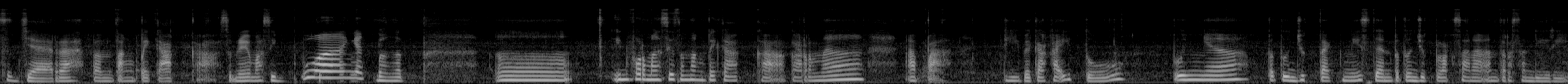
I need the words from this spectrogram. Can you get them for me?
sejarah tentang PKK. Sebenarnya masih banyak banget uh, informasi tentang PKK karena apa? Di PKK itu punya petunjuk teknis dan petunjuk pelaksanaan tersendiri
